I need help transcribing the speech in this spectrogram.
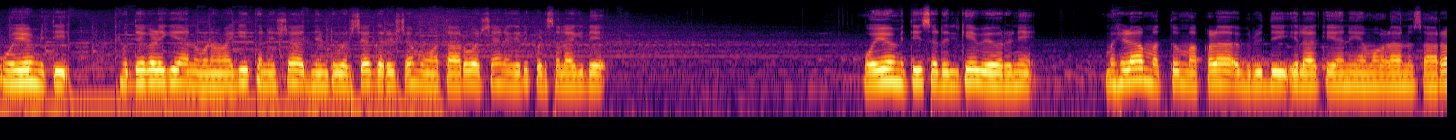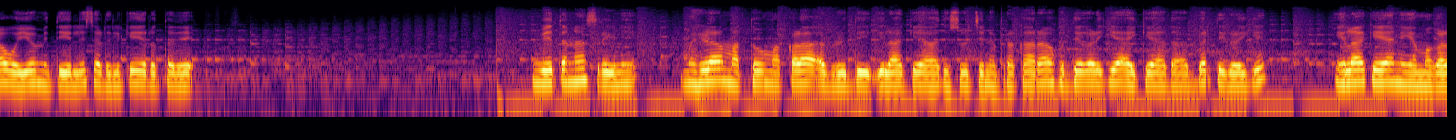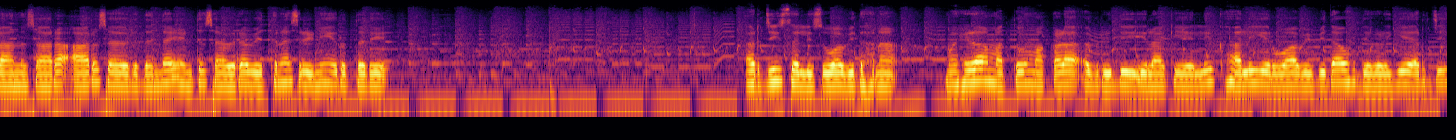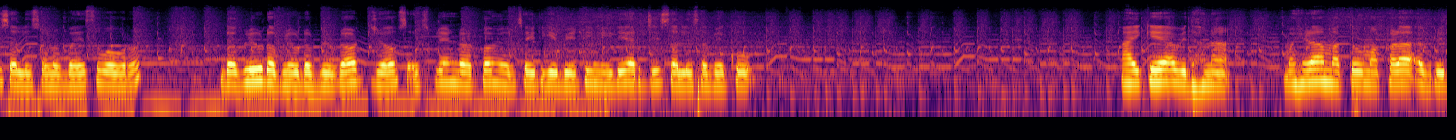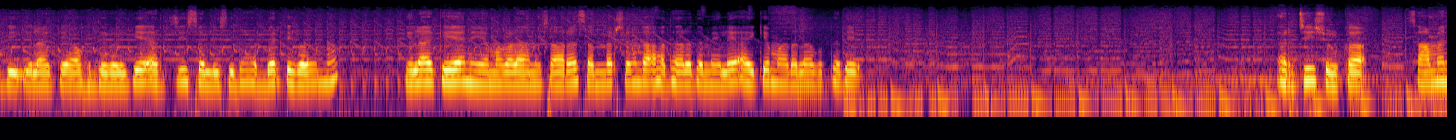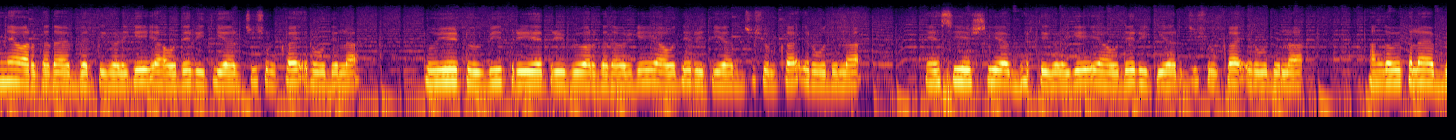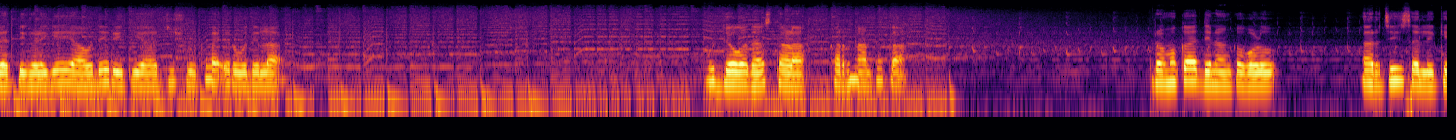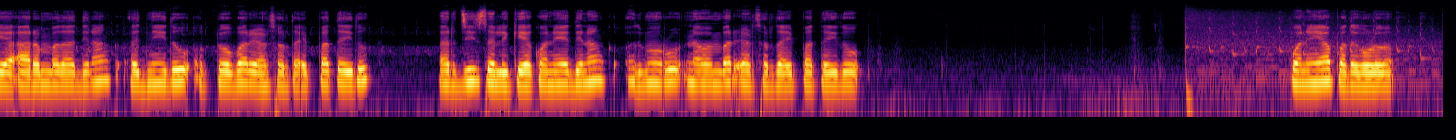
ವಯೋಮಿತಿ. ಹುದ್ದೆಗಳಿಗೆ ಅನುಗುಣವಾಗಿ ಕನಿಷ್ಠ ಹದಿನೆಂಟು ವರ್ಷ, ಗರಿಷ್ಠ ಮೂವತ್ತಾರು ವರ್ಷ ನಿಗದಿಪಡಿಸಲಾಗಿದೆ ವಯೋಮಿತಿ ಸಡಿಲಿಕೆ ವಿವರಣೆ. ಮಹಿಳಾ ಮತ್ತು ಮಕ್ಕಳ ಅಭಿವೃದ್ಧಿ ಇಲಾಖೆಯ ನಿಯಮಗಳ ಅನುಸಾರ ವಯೋಮಿತಿಯಲ್ಲಿ ಸಡಿಲಿಕೆ ಇರುತ್ತದೆ. ವೇತನ ಶ್ರೇಣಿ. ಮಹಿಳಾ ಮತ್ತು ಮಕ್ಕಳ ಅಭಿವೃದ್ಧಿ ಇಲಾಖೆಯ ಅಧಿಸೂಚನೆ ಪ್ರಕಾರ ಹುದ್ದೆಗಳಿಗೆ ಆಯ್ಕೆಯಾದ ಅಭ್ಯರ್ಥಿಗಳಿಗೆ ಇಲಾಖೆಯ ನಿಯಮಗಳ ಅನುಸಾರ ಆರು ಸಾವಿರದಿಂದ ಎಂಟು ಸಾವಿರ ವೇತನ ಶ್ರೇಣಿ ಇರುತ್ತದೆ. ಅರ್ಜಿ ಸಲ್ಲಿಸುವ ವಿಧಾನ. ಮಹಿಳಾ ಮತ್ತು ಮಕ್ಕಳ ಅಭಿವೃದ್ಧಿ ಇಲಾಖೆಯಲ್ಲಿ ಖಾಲಿ ಇರುವ ವಿವಿಧ ಹುದ್ದೆಗಳಿಗೆ ಅರ್ಜಿ ಸಲ್ಲಿಸಲು ಬಯಸುವವರು W W W dot jobs explain dot com ವೆಬ್ಸೈಟ್ಗೆ ಭೇಟಿ ನೀಡಿ ಅರ್ಜಿ ಸಲ್ಲಿಸಬೇಕು. ಆಯ್ಕೆಯ ವಿಧಾನ. ಮಹಿಳಾ ಮತ್ತು ಮಕ್ಕಳ ಅಭಿವೃದ್ಧಿ ಇಲಾಖೆಯ ಹುದ್ದೆಗಳಿಗೆ ಅರ್ಜಿ ಸಲ್ಲಿಸಿದ ಅಭ್ಯರ್ಥಿಗಳನ್ನು ಇಲಾಖೆಯ ನಿಯಮಗಳ ಅನುಸಾರ ಸಂದರ್ಶನದ ಆಧಾರದ ಮೇಲೆ ಆಯ್ಕೆ ಮಾಡಲಾಗುತ್ತದೆ. ಅರ್ಜಿ ಶುಲ್ಕ. ಸಾಮಾನ್ಯ ವರ್ಗದ ಅಭ್ಯರ್ಥಿಗಳಿಗೆ ಯಾವುದೇ ರೀತಿಯ ಅರ್ಜಿ ಶುಲ್ಕ ಇರುವುದಿಲ್ಲ. Two A, two B, three A, three B ವರ್ಗದವರಿಗೆ ಯಾವುದೇ ರೀತಿಯ ಅರ್ಜಿ ಶುಲ್ಕ ಇರುವುದಿಲ್ಲ. ಎಸ್ ಸಿ ಎಸ್ ಟಿ ಅಭ್ಯರ್ಥಿಗಳಿಗೆ ಯಾವುದೇ ರೀತಿಯ ಅರ್ಜಿ ಶುಲ್ಕ ಇರುವುದಿಲ್ಲ. ಅಂಗವಿಕಲ ಅಭ್ಯರ್ಥಿಗಳಿಗೆ ಯಾವುದೇ ರೀತಿಯ ಅರ್ಜಿ ಶುಲ್ಕ ಇರುವುದಿಲ್ಲ. ಉದ್ಯೋಗದ ಸ್ಥಳ, ಕರ್ನಾಟಕ. ಪ್ರಮುಖ ದಿನಾಂಕಗಳು. ಅರ್ಜಿ ಸಲ್ಲಿಕೆ ಆರಂಭದ ದಿನಾಂಕ ಹದಿನೈದು ಅಕ್ಟೋಬರ್ ಎರಡು ಸಾವಿರದ ಇಪ್ಪತ್ತೈದು. ಅರ್ಜಿ ಸಲ್ಲಿಕೆಯ ಕೊನೆಯ ದಿನಾಂಕ ಹದಿಮೂರು ನವೆಂಬರ್ ಎರಡು ಸಾವಿರದ ಇಪ್ಪತ್ತೈದು. ಕೊನೆಯ ಪದಗಳು.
